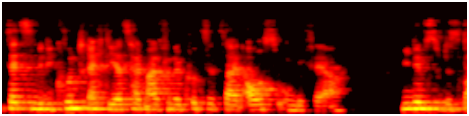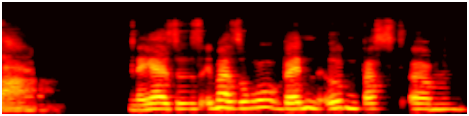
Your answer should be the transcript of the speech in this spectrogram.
setzen wir die Grundrechte jetzt halt mal für eine kurze Zeit aus, so ungefähr. Wie nimmst du das wahr? Naja, es ist immer so, wenn irgendwas ähm,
